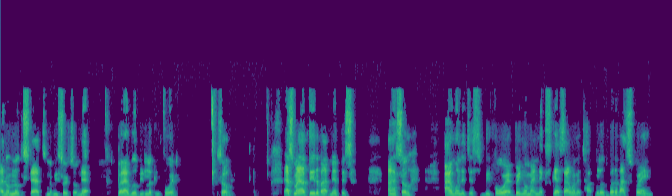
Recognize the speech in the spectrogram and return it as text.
I don't know the stats and the research on that, but I will be looking for it. So that's my update about Memphis. Uh, so I want to just, before I bring on my next guest, I want to talk a little bit about spring.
